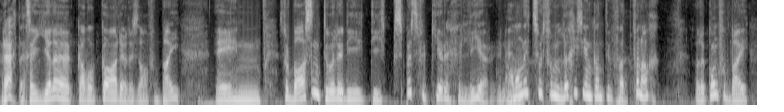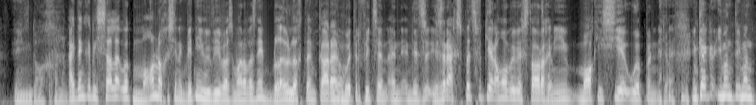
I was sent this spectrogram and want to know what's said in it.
Regtig. Sy hele kavalkade, hulle is daar verby en is verbasend toe hulle die die spitsverkeer geleer en ja. almal net soort van liggies een kant toe vat ja. vinnig. Hulle kom verby en daar gaan hulle. Ek dink dieselfde ook maandag gesien. Ek weet nie hoe wie was maar daar was net blou ligte en karre ja. en motorfietsse en en, en dit is, is reg spitsverkeer almal beweeg stadig ja. en hier maak die see oop en ja. En kyk iemand iemand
